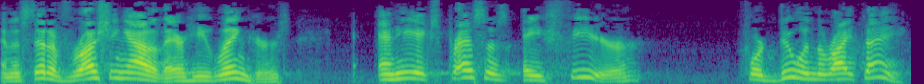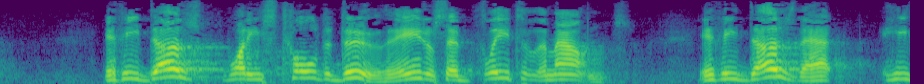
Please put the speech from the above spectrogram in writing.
And instead of rushing out of there, he lingers and he expresses a fear for doing the right thing. If he does what he's told to do, the angel said, flee to the mountains. If he does that, he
